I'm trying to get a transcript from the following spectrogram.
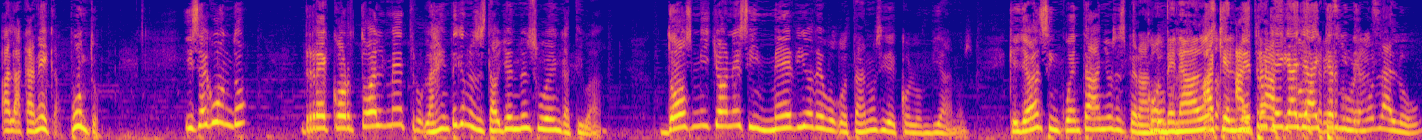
A la caneca, punto. Y segundo, recortó el metro. La gente que nos está oyendo en su Engativá, dos millones y medio de bogotanos y de colombianos que llevan 50 años esperando Condenados a que el metro llegue allá y terminemos horas. la LO,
